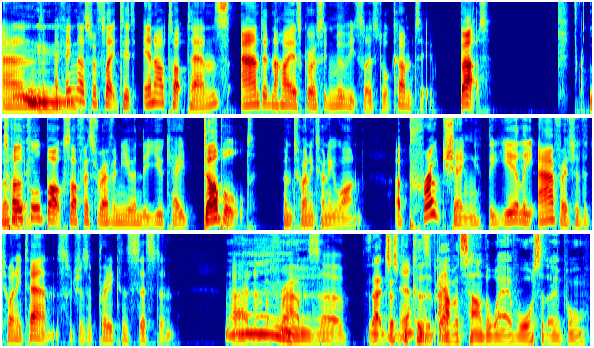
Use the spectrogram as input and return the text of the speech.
And I think Hmm. that's reflected in our top tens and in the highest grossing movies list we'll come to. But Lovely. total box office revenue in the UK doubled from 2021, approaching the yearly average of the 2010s, which is a pretty consistent uh, number for Ah. out. So Is that just Yeah, because I of Avatar: The Way of Water, though, Paul?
